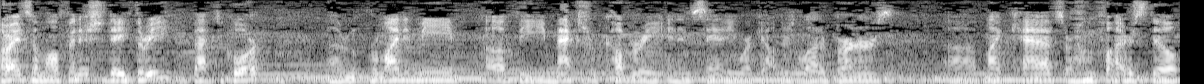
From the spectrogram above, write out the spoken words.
All right, so I'm all finished. Day three, back to core. Uh, reminded me of the max recovery and insanity workout. There's a lot of burners. Uh, my calves are on fire still.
